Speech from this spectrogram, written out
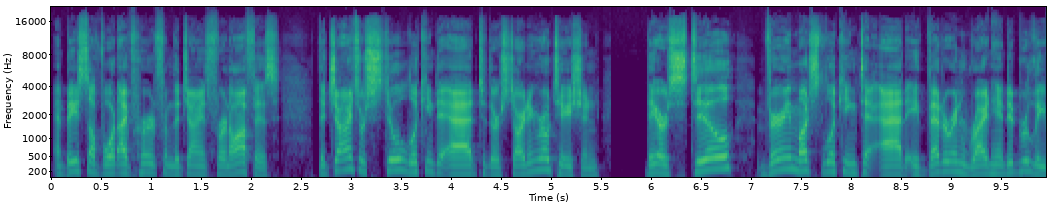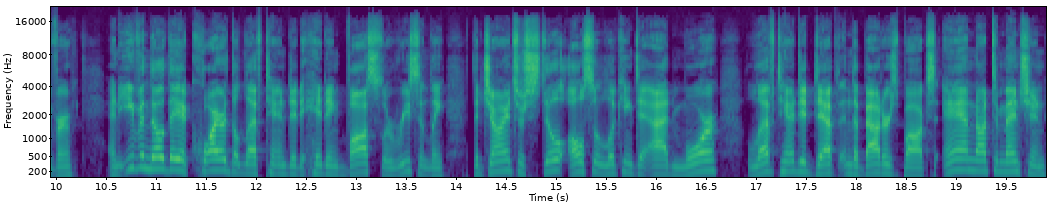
and based off what I've heard from the Giants front office, the Giants are still looking to add to their starting rotation. They are still very much looking to add a veteran right handed reliever and even though they acquired the left handed hitting Vosler recently, the Giants are still also looking to add more left handed depth in the batter's box, and not to mention,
